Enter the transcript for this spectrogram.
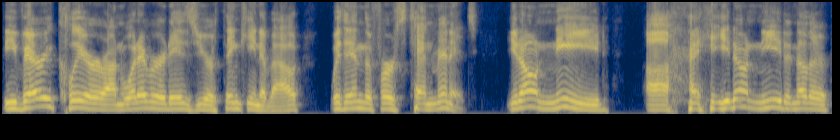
be very clear on whatever it is you're thinking about within the first 10 minutes. You don't need uh, you don't need another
